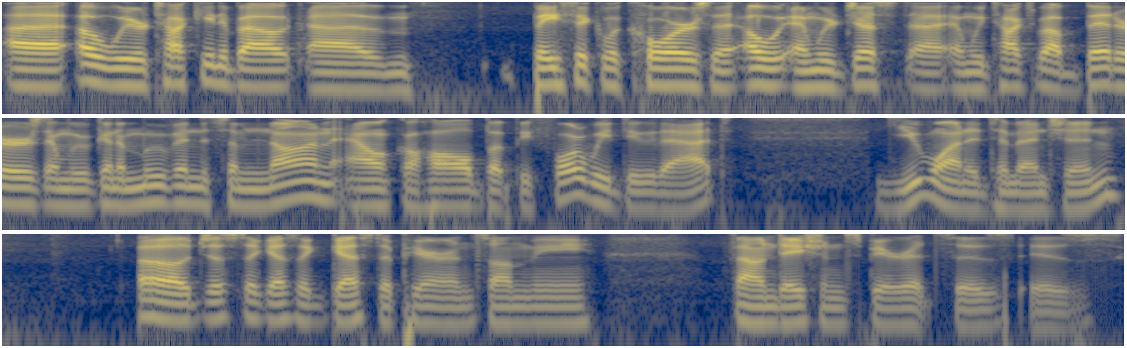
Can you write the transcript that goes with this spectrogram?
uh, oh, we were talking about um, basic liqueurs. And, oh, and we're just uh, and we talked about bitters, and we were going to move into some non-alcohol. But before we do that, you wanted to mention. Oh, just I guess a guest appearance on the Foundation Spirits is is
